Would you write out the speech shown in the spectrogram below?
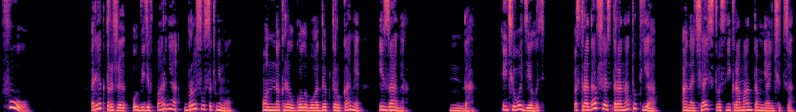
Фу! Ректор же, увидев парня, бросился к нему. Он накрыл голову адепта руками и замер. да, и чего делать? Пострадавшая сторона тут я, а начальство с некромантом нянчится.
